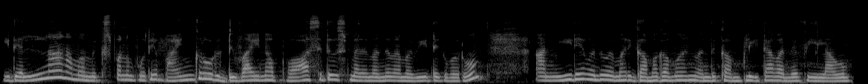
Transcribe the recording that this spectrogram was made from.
இதெல்லாம் நம்ம மிக்ஸ் பண்ணும்போதே பயங்கர ஒரு டிவைனாக பாசிட்டிவ் ஸ்மெல் வந்து நம்ம வீட்டுக்கு வரும். அண்ட் வீடே வந்து ஒரு மாதிரி கமகமன்னு வந்து கம்ப்ளீட்டாக வந்து ஃபீல் ஆகும்.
